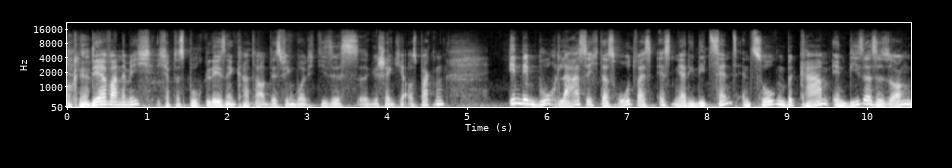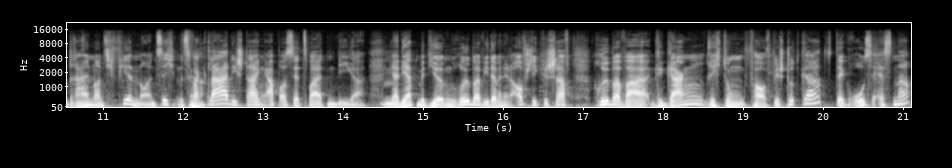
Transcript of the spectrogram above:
Okay. Der war nämlich, ich habe das Buch gelesen in Katar und deswegen wollte ich dieses äh, Geschenk hier auspacken. In dem Buch las ich, dass Rot-Weiß Essen ja die Lizenz entzogen bekam in dieser Saison 93, 94 und es war klar, die steigen ab aus der zweiten Liga. Ja, die hatten mit Jürgen Röber wieder den Aufstieg geschafft. Röber war gegangen Richtung VfB Stuttgart, der große Essener.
